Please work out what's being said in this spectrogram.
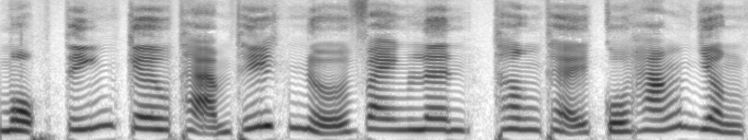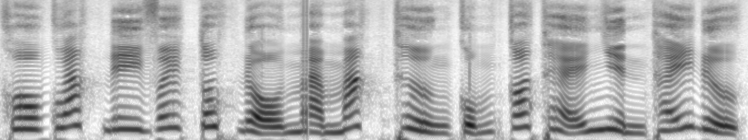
Một tiếng kêu thảm thiết nữa vang lên, thân thể của hắn dần khô quắt đi với tốc độ mà mắt thường cũng có thể nhìn thấy được.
